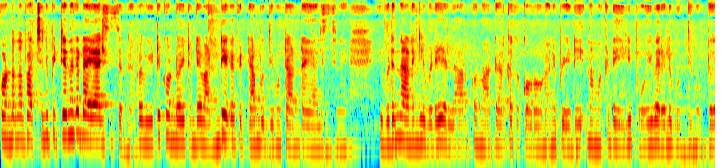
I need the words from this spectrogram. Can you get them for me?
കൊണ്ടുവന്നപ്പോൾ അച്ഛന് പിറ്റേന്നൊക്കെ ഡയാലിസിസ് ഉണ്ട്. അപ്പോൾ വീട്ടിൽ കൊണ്ടുപോയിട്ടുണ്ടെങ്കിൽ വണ്ടിയൊക്കെ കിട്ടാൻ ബുദ്ധിമുട്ടാണ് ഡയാലിസിസിന് ഇവിടെ നിന്നാണെങ്കിൽ ഇവിടെ എല്ലാവർക്കും നാട്ടുകാർക്കൊക്കെ കൊറോണന് പേടി. നമുക്ക് ഡെയിലി പോയി വരൽ ബുദ്ധിമുട്ട്.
